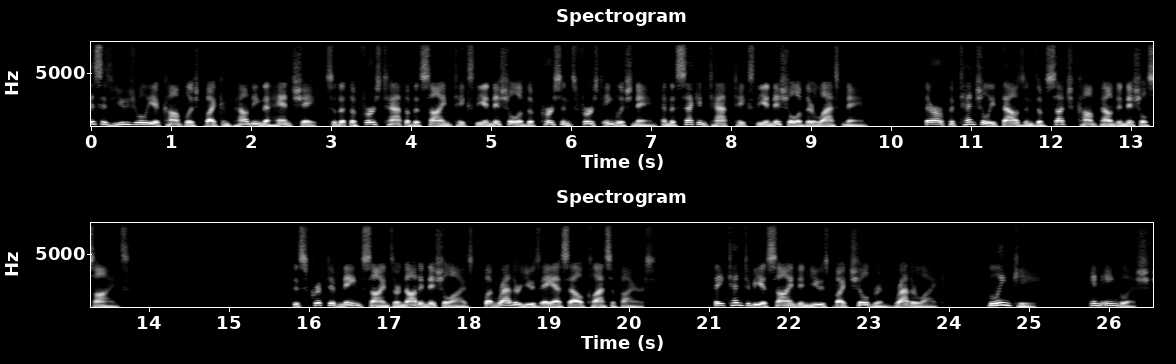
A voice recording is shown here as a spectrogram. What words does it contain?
This is usually accomplished by compounding the hand shape, so that the first tap of the sign takes the initial of the person's first English name, and the second tap takes the initial of their last name. There are potentially thousands of such compound initial signs. Descriptive name signs are not initialized, but rather use ASL classifiers. They tend to be assigned and used by children, rather like Blinky in English,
